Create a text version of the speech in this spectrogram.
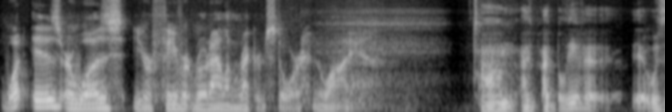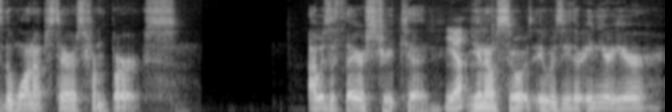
What is or was your favorite Rhode Island record store and why? Um, I, I believe it. It was the one upstairs from Burke's. I was a Thayer Street kid. Yeah. You know, so it was, it was either in your ear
